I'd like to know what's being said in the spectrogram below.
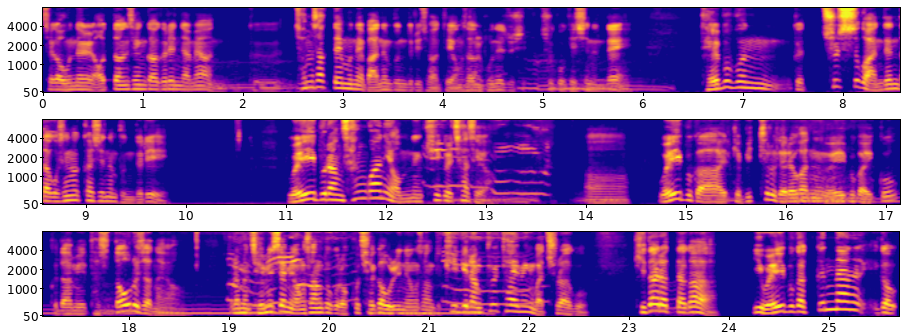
제가 오늘 어떤 생각을 했냐면 그 첨삭 때문에 많은 분들이 저한테 영상을 보내주고 계시는데 대부분 그 출수가 안 된다고 생각하시는 분들이 웨이브랑 상관이 없는 킥을 차세요. 어, 웨이브가 이렇게 밑으로 내려가는 웨이브가 있고 그 다음에 다시 떠오르잖아요. 그러면 재민쌤 영상도 그렇고 제가 올린 영상도 킥이랑 풀 타이밍 맞추라고 기다렸다가 이 웨이브가 끝나는 그러니까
